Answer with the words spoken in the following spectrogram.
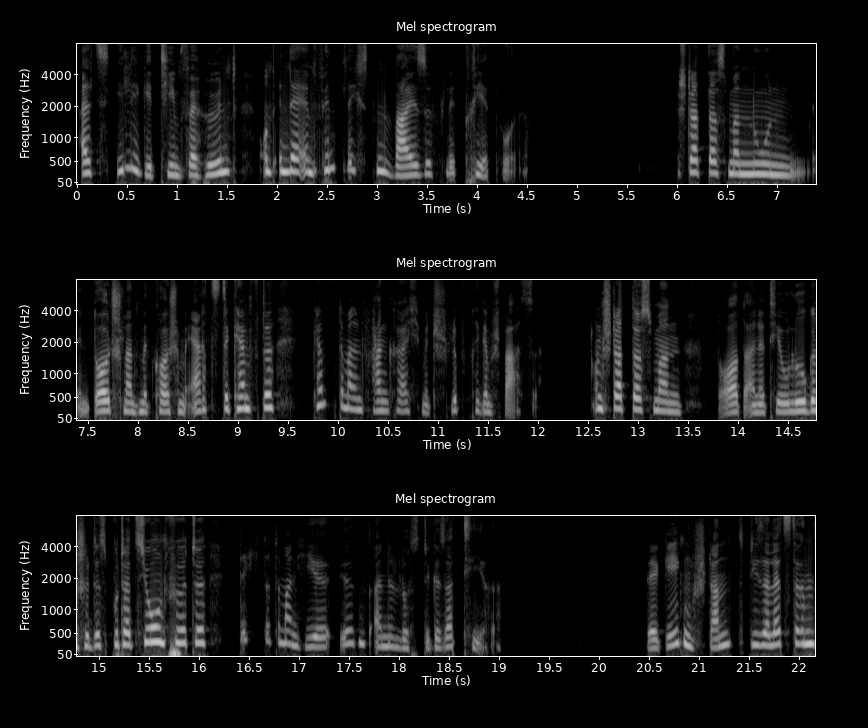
als illegitim verhöhnt und in der empfindlichsten Weise flettriert wurde. Statt dass man nun in Deutschland mit keuschem Ärzte kämpfte, kämpfte man in Frankreich mit schlüpfrigem Spaße. Und statt dass man dort eine theologische Disputation führte, dichtete man hier irgendeine lustige Satire. Der Gegenstand dieser letzteren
